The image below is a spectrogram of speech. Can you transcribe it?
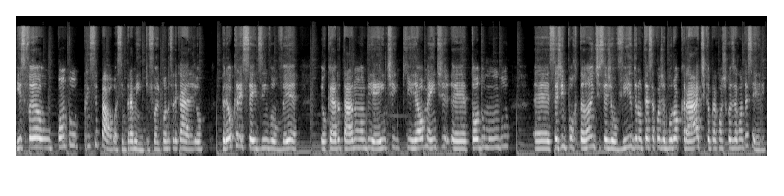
Isso foi o ponto principal, assim, para mim, que foi quando eu falei, cara, eu para eu crescer e desenvolver, eu quero estar num ambiente que realmente é, todo mundo é, seja importante, seja ouvido, não ter essa coisa burocrática para as coisas acontecerem.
